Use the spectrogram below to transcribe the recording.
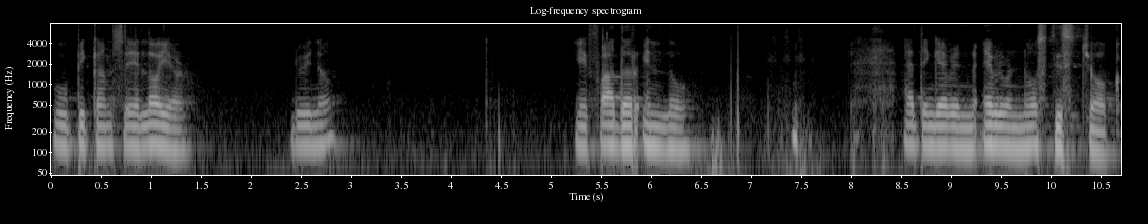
who becomes a lawyer? Do you know? A father in law. I think everyone, everyone knows this joke.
